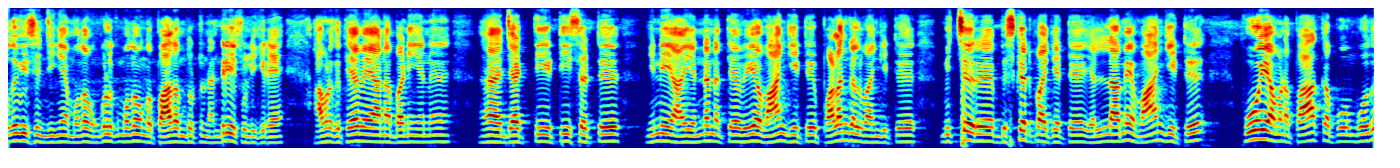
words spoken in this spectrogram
உதவி செஞ்சீங்க. முத உங்களுக்கு முத உங்கள் பாதம் தொட்டு நன்றியை சொல்லிக்கிறேன். அவனுக்கு தேவையான பனியனு ஜட்டி டிஷர்ட்டு இனி என்னென்ன தேவையோ வாங்கிட்டு பழங்கள் வாங்கிட்டு மிக்சரு பிஸ்கட் பாக்கெட்டு எல்லாமே வாங்கிட்டு போய் அவனை பார்க்க போகும்போது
